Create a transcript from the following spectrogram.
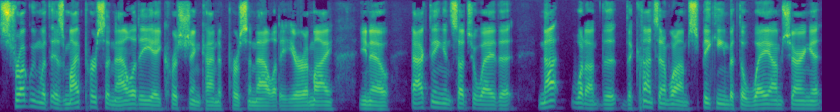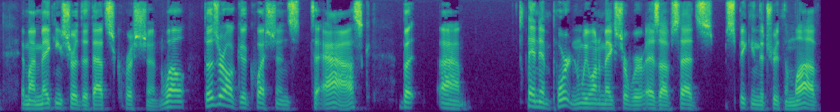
struggling with is my personality a Christian kind of personality, or am I, you know, acting in such a way that not what I'm the the content of what I'm speaking, but the way I'm sharing it. Am I making sure that that's Christian? Well, those are all good questions to ask, but um, and important. We want to make sure we're, as I've said, speaking the truth in love.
